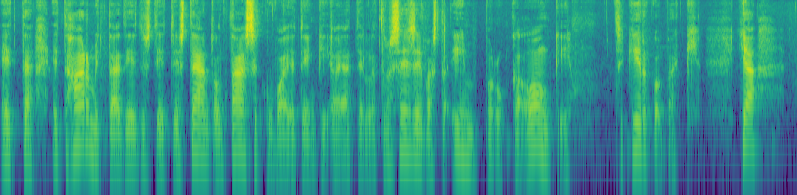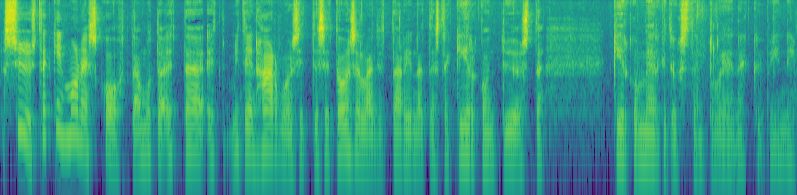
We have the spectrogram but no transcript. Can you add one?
Että, että harmittaa tietysti, että jos tämä on taas se kuva jotenkin ajatella, että no se se vasta ihmiporukka onkin, se kirkonväki. Ja syystäkin monessa kohtaa, mutta että, että miten harvoin sitten se toisenlainen tarina tästä kirkon työstä, kirkon merkityksestä tulee näkyviin. Niin.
